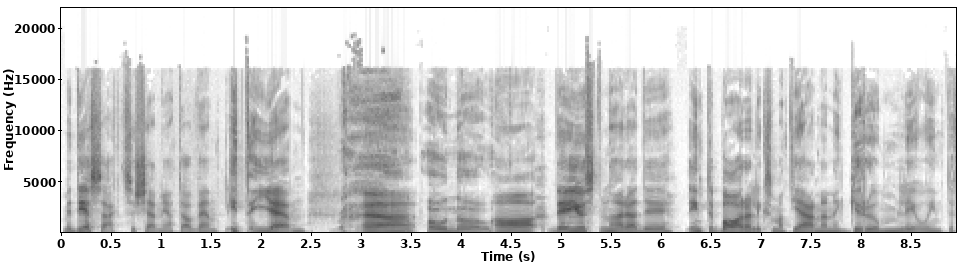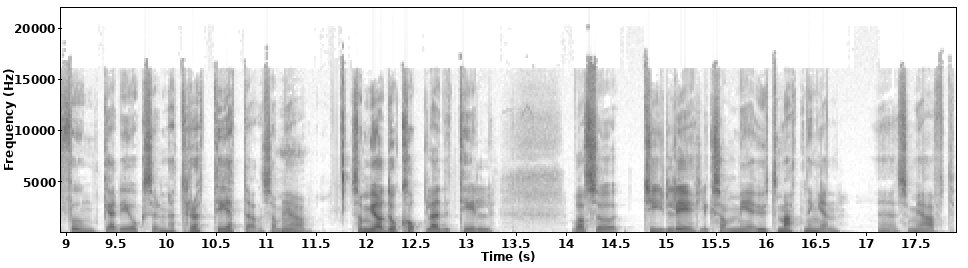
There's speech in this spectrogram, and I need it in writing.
med det sagt så känner jag att det har vänt lite igen. Eh, Oh no. ja, det är just den här, det är inte bara liksom att hjärnan är grumlig och inte funkar, det är också den här tröttheten som, Mm. jag, som jag då kopplade till var så tydlig liksom med utmattningen eh, som jag haft.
